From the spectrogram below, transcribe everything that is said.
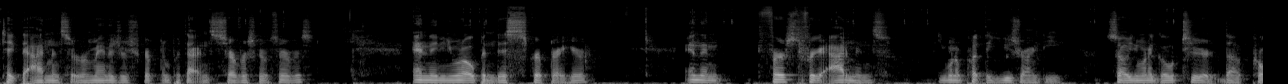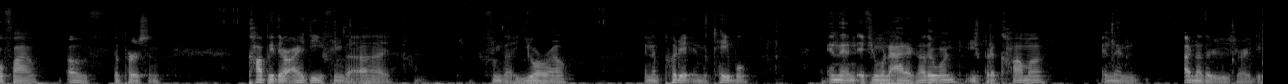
Take the admin server manager script and put that in server script service. And then you want to open this script right here. And then first for your admins, you want to put the user ID. So you want to go to your, the profile of the person, copy their ID from the uh, from the URL and then put it in the table. And then if you want to add another one, you just put a comma and then another user ID.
